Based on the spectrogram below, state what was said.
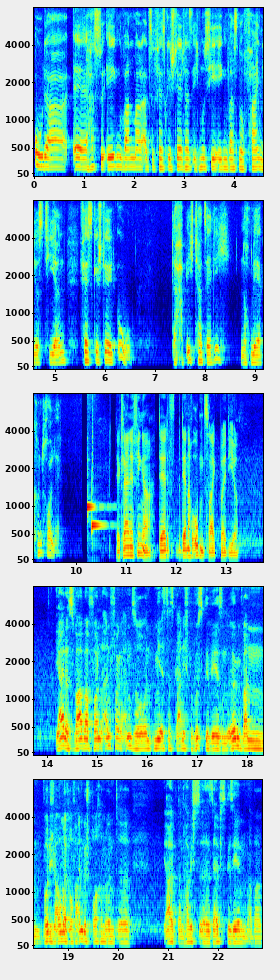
Oder äh, hast du irgendwann mal, als du festgestellt hast, ich muss hier irgendwas noch feinjustieren, festgestellt, oh, da habe ich tatsächlich noch mehr Kontrolle? Der kleine Finger, der, der nach oben zeigt bei dir. Ja, das war aber von Anfang an so und mir ist das gar nicht bewusst gewesen. Irgendwann wurde ich auch mal drauf angesprochen und äh, ja, dann habe ich es äh, selbst gesehen, aber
